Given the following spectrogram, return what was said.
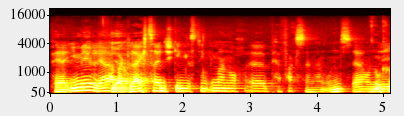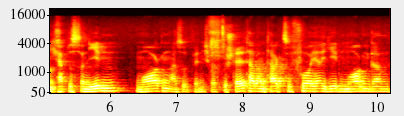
per E-Mail, ja, aber ja. gleichzeitig ging das Ding immer noch äh, per Fax dann an uns. Ja, und oh, ich habe das dann jeden Morgen, also wenn ich was bestellt habe am Tag zuvor, ja jeden Morgen dann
